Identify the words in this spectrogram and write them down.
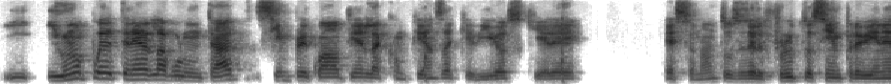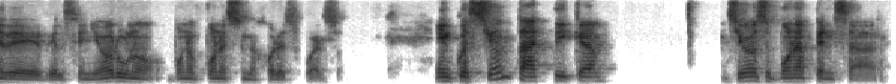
y, y uno puede tener la voluntad siempre y cuando tiene la confianza que Dios quiere eso, ¿no? Entonces el fruto siempre viene del Señor, uno, uno pone su mejor esfuerzo. En cuestión táctica, si uno se pone a pensar,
